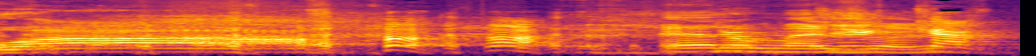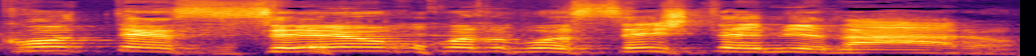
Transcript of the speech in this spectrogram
Uau! Era e o mais que, ou que aconteceu quando vocês terminaram?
